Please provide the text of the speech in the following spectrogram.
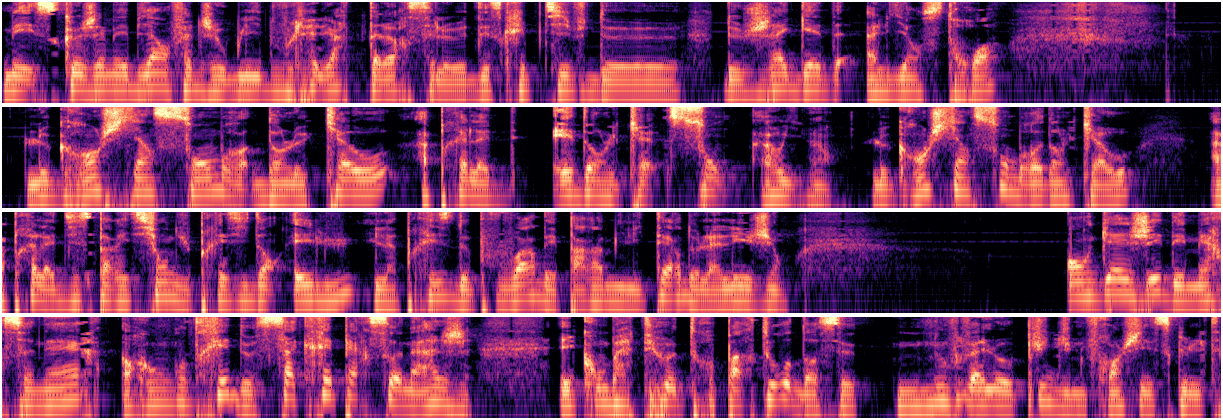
Mais ce que j'aimais bien, en fait, j'ai oublié de vous le lire tout à l'heure, c'est le descriptif de, de Jagged Alliance 3 le grand chien sombre dans le chaos après la et dans le son ah oui non le grand chien sombre dans le chaos après la disparition du président élu et la prise de pouvoir des paramilitaires de la Légion. Engager des mercenaires, rencontrer de sacrés personnages et combattre au tour par tour dans ce nouvel opus d'une franchise culte.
